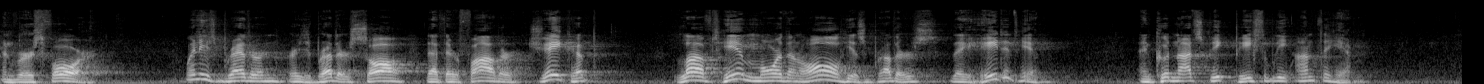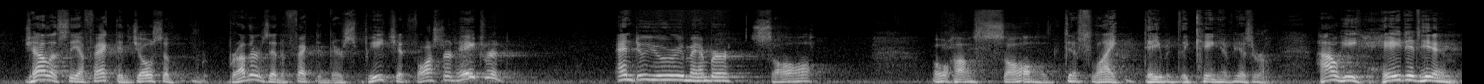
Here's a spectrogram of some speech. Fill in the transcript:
and verse 4. When his brethren or his brothers saw that their father Jacob loved him more than all his brothers, they hated him and could not speak peaceably unto him. Jealousy affected Joseph's brothers, it affected their speech, it fostered hatred. And do you remember Saul? Oh, how Saul disliked David, the king of Israel. How he hated him.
